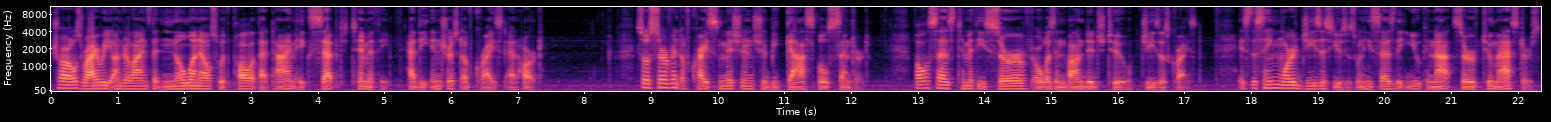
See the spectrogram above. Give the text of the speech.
Charles Ryrie underlines that no one else with Paul at that time except Timothy had the interest of Christ at heart. So, a servant of Christ's mission should be gospel centered. Paul says Timothy served or was in bondage to Jesus Christ. It's the same word Jesus uses when he says that you cannot serve two masters.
